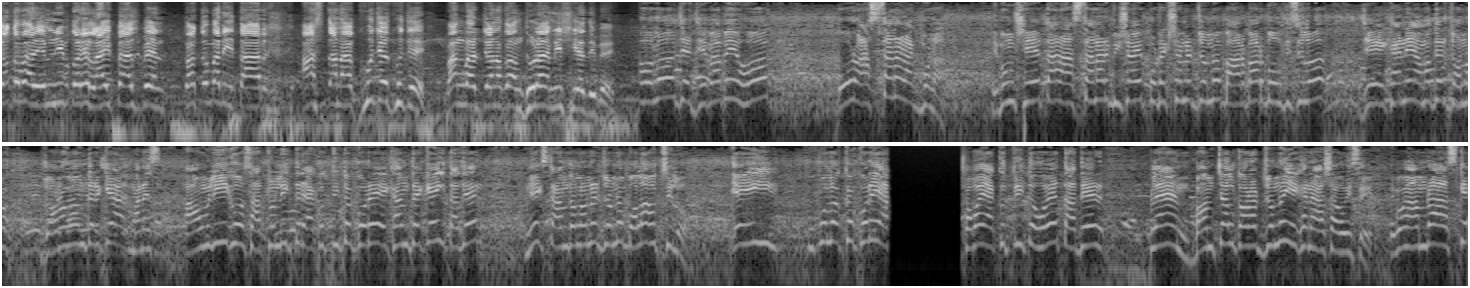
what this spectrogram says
যতবার এমনি করে লাইফে আসবেন, ততবারই তার আস্তানা খুঁজে খুঁজে বাংলার জনগণ ধুলায় মিশিয়ে দিবে। হলো যে যেভাবেই হোক, ওর আস্তানা রাখব না। এবং সে তার আস্তানার বিষয়ে প্রোটেকশনের জন্য বারবার বলতেছিল যে এখানে আমাদের জন, জনগণদেরকে মানে আওয়ামী লীগ ও ছাত্রলীগদের একত্রিত করে এখান থেকেই তাদের নেক্সট আন্দোলনের জন্য বলা হচ্ছিল। এই সবাই একত্রিত হয়ে তাদের প্ল্যান বামচাল করার জন্যই এখানে আসা হয়েছে। এবং আমরা আজকে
